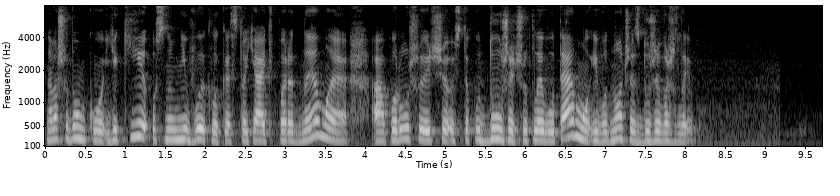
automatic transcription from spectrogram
на вашу думку, які основні виклики стоять перед ними, порушуючи ось таку дуже чутливу тему і водночас дуже важливу? I think one of the challenges is that documentary filmmakers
